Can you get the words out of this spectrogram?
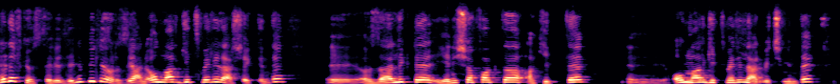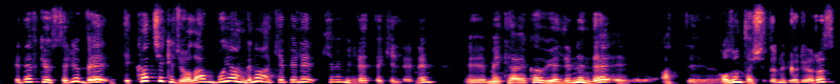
hedef gösterildiğini biliyoruz. Yani onlar gitmeliler şeklinde e, özellikle Yeni Şafak'ta, Akit'te e, onlar gitmeliler biçiminde hedef gösteriyor ve dikkat çekici olan bu yangını AKP'li kimi milletvekillerinin e, MKYK üyelerinin de e, at, e, olun taşıdığını görüyoruz.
